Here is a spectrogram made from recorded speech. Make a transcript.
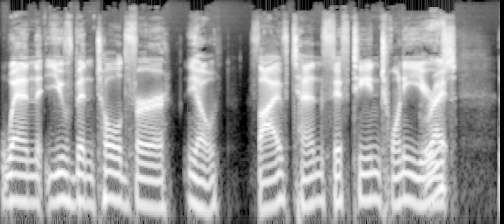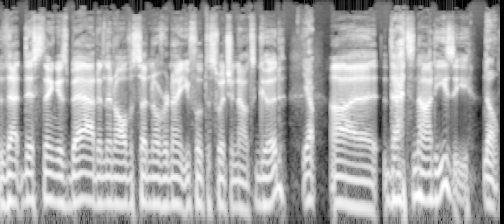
when you've been told for you know 5 10 15 20 years Right. that this thing is bad and then all of a sudden overnight you flip the switch and now it's good Yep. uh, that's not easy No,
